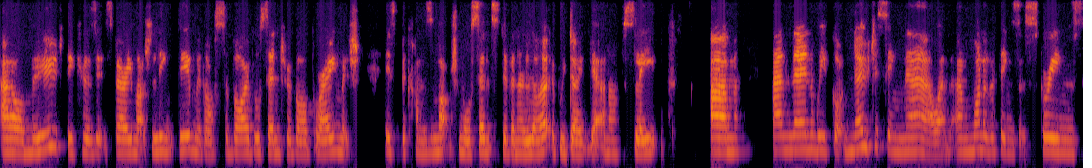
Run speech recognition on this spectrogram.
and our mood because it's very much linked in with our survival center of our brain, which is becomes much more sensitive and alert if we don't get enough sleep. Um, and then we've got noticing now, and, and one of the things that screens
